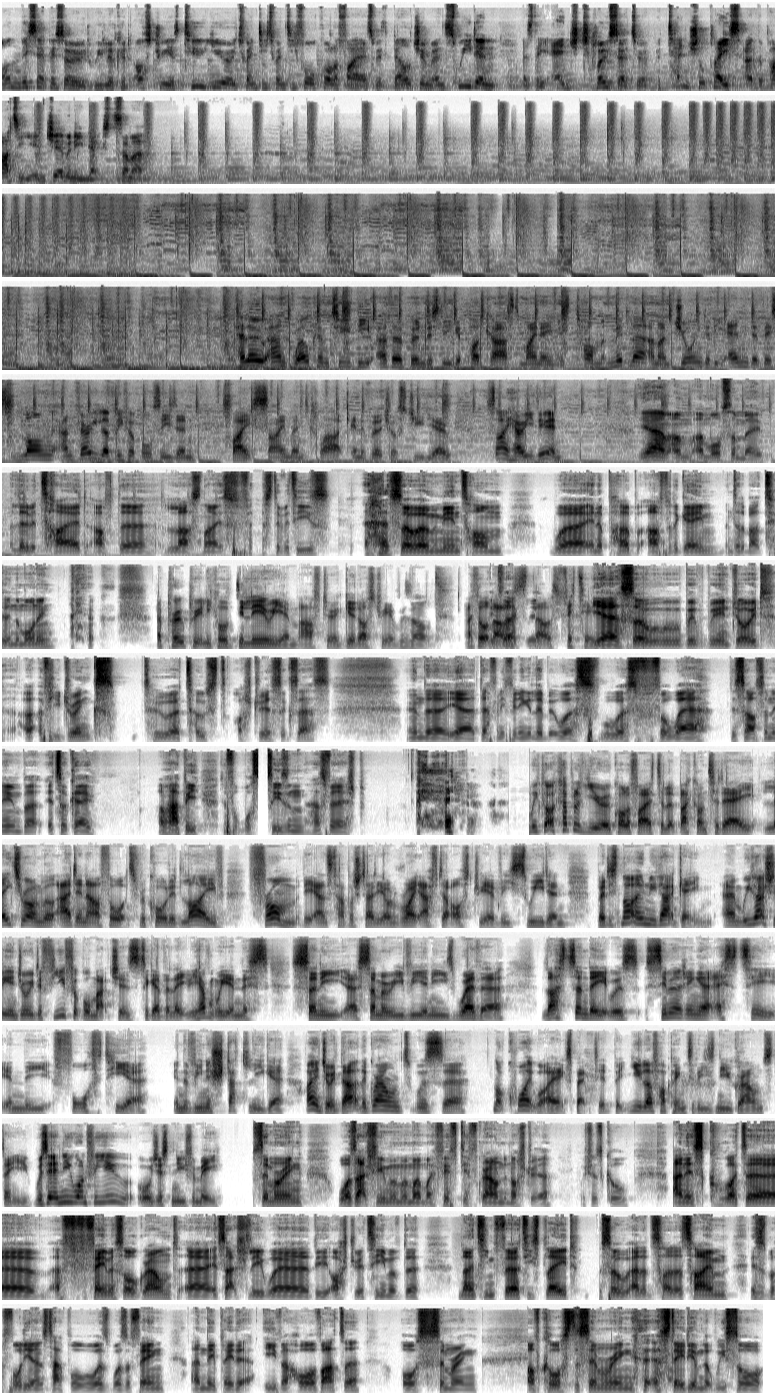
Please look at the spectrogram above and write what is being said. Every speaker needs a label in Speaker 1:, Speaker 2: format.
Speaker 1: On this episode, we look at Austria's two Euro 2024 qualifiers with Belgium and Sweden as they edged closer to a potential place at the party in Germany next summer. Hello and welcome to the Other Bundesliga podcast. My name is Tom Midler and I'm joined at the end of this long and very lovely football season by Simon Clark in the virtual studio. Si, how are you doing?
Speaker 2: Yeah, I'm, I'm awesome, mate. A little bit tired after last night's festivities. so um, me and Tom were in a pub after the game until about two in the morning.
Speaker 1: Appropriately called delirium after a good Austria result. I thought that exactly. was that was fitting.
Speaker 2: Yeah, so we, we, we enjoyed a, a few drinks to uh, toast Austria's success. And uh, yeah, definitely feeling a little bit worse, worse for wear this afternoon, but it's okay. I'm happy the football season has finished.
Speaker 1: We've got a couple of Euro qualifiers to look back on today. Later on, we'll add in our thoughts recorded live from the Ernst Happel Stadion right after Austria v Sweden. But it's not only that game. Um, we've actually enjoyed a few football matches together lately, haven't we, in this sunny, uh, summery Viennese weather? Last Sunday, it was Simmeringer SC in the fourth tier in the Wiener Stadtliga. I enjoyed that. The ground was uh, not quite what I expected, but you love hopping to these new grounds, don't you? Was it a new one for you or just new for me?
Speaker 2: Simmering was actually my, my 50th ground in Austria, which is cool. And it's quite a, a famous old ground. Uh, it's actually where the Austria team of the 1930s played. So at the, at the time, this is before the Ernst Happel was, was a thing, and they played at either Hohe or Simmering. Of course, the Simmering stadium that we saw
